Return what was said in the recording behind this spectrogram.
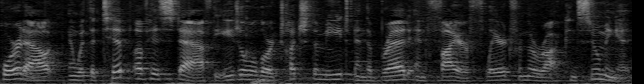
pour it out, and with the tip of his staff, the angel of the Lord touched the meat, and the bread and fire flared from the rock, consuming it.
